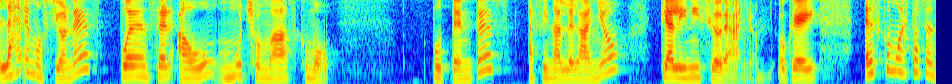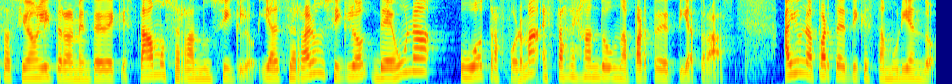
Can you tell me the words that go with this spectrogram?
las emociones pueden ser aún mucho más como potentes al final del año que al inicio de año, ¿ok? Es como esta sensación literalmente de que estamos cerrando un ciclo y al cerrar un ciclo de una u otra forma estás dejando una parte de ti atrás. Hay una parte de ti que está muriendo,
